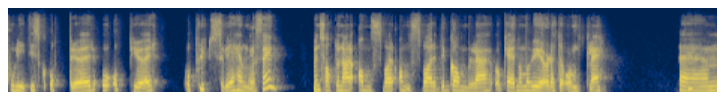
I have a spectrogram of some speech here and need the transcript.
politisk opprør og oppgjør og plutselige hendelser. Men Saturn er ansvar, ansvar, det gamle. Ok, nå må vi gjøre dette ordentlig. Um,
